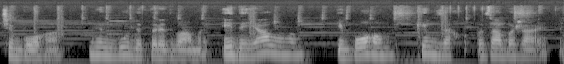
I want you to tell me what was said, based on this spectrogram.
чи Бога, він буде перед вами і дияволом, і Богом, ким забажаєте.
